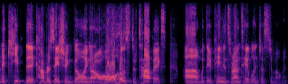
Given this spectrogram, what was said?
going to keep the conversation going on a whole host of topics uh, with the Opinions Roundtable in just a moment.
